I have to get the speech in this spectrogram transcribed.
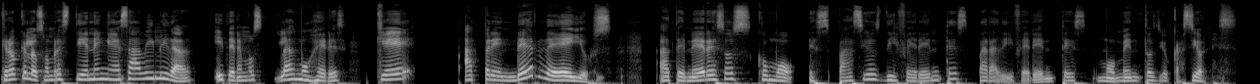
creo que los hombres tienen esa habilidad y tenemos las mujeres que aprender de ellos a tener esos como espacios diferentes para diferentes momentos y ocasiones.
